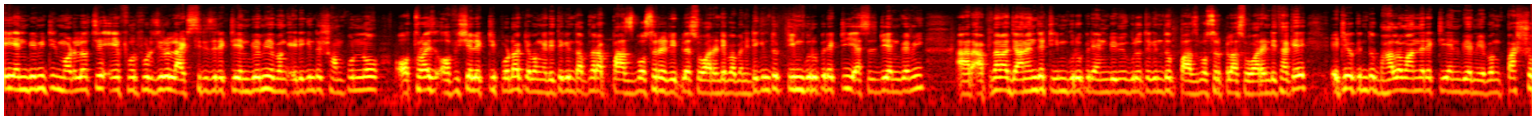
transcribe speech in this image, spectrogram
এই এনবিএমিটির মডেল হচ্ছে A four four zero lite সিরিজের একটি এনবিএমি এবং এটি কিন্তু সম্পূর্ণ অথরাইজ অফিসিয়াল একটি প্রোডাক্ট এবং এটিতে কিন্তু আপনারা পাঁচ বছরের রিপ্লেস ওয়ারেন্টি পাবেন। এটি কিন্তু টিম গ্রুপের একটি এসএসডি এনবিএমি আর আপনারা জানেন যে টিম গ্রুপের এনবিএমিগুলোতে কিন্তু পাঁচ বছর প্লাস ওয়ারেন্টি থাকে। এটিও কিন্তু ভালো মানের একটি এনবিএমি এবং পাঁচশো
